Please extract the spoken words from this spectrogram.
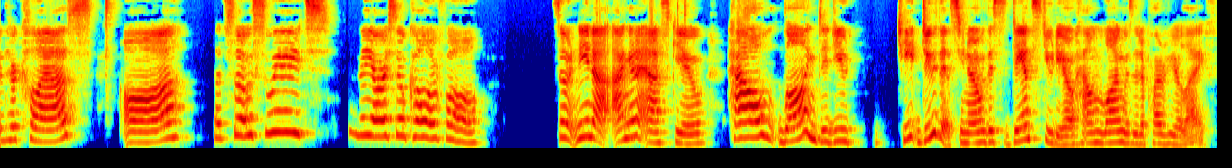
with her class. Aw, that's so sweet. They are so colorful. So nina i'm going to ask you how long did you te- do this you know this dance studio? How long was it a part of your life?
